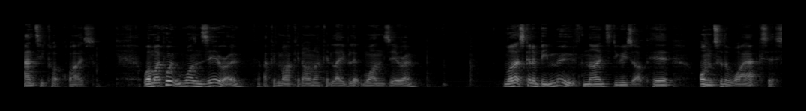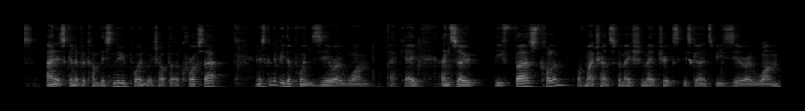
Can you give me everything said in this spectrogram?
anti-clockwise. Well, my point 1, 0, I could mark it on, I could label it 1, 0. Well, that's going to be moved 90 degrees up here onto the y-axis. And it's going to become this new point, which I'll put a cross at, and it's going to be the point 0, 1, okay? And so the first column of my transformation matrix is going to be 0, 1.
